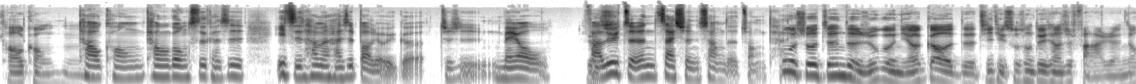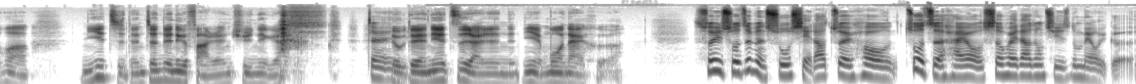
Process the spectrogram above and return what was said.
掏空、嗯、掏空、掏空公司。可是，一直他们还是保留一个就是没有法律责任在身上的状态。不过说真的，如果你要告的集体诉讼对象是法人的话，你也只能针对那个法人去那个，对 对不对？那些自然人你也莫奈何。所以说这本书写到最后，作者还有社会大众其实都没有一个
